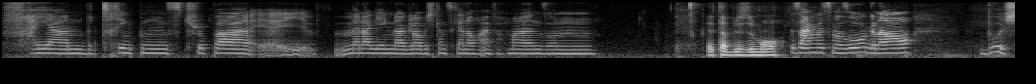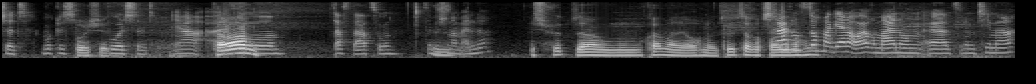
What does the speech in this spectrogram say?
Feiern, Betrinken, Stripper, äh, Männer gehen da, glaube ich, ganz gerne auch einfach mal in so ein Etablissement. Sagen wir es mal so, genau. Bullshit. Wirklich Bullshit. Bullshit. Ja, also das dazu. Sind wir schon am Ende? Ich würde sagen, kann man ja auch eine kürzere Folge Schreibt uns machen. doch mal gerne eure Meinung äh, zu dem Thema.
